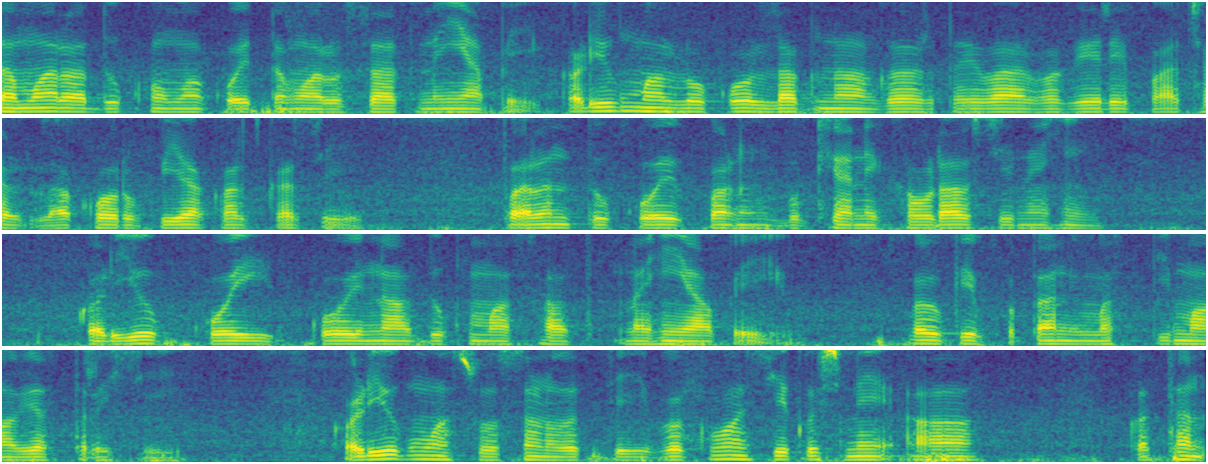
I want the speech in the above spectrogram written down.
તમારા દુઃખોમાં કોઈ તમારો સાથ નહીં આપે. કળિયુગમાં લોકો લગ્ન, ઘર, તહેવાર વગેરે પાછળ લાખો રૂપિયા ખર્ચ કરશે પરંતુ કોઈ પણ ભૂખ્યાને ખવડાવશે નહીં. કળિયુગ કોઈ કોઈના દુઃખમાં સાથ નહીં આપે બલ્કે પોતાની મસ્તીમાં વ્યસ્ત રહેશે. કળિયુગમાં શોષણ વધશે ભગવાન શ્રી કૃષ્ણે આ કથન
